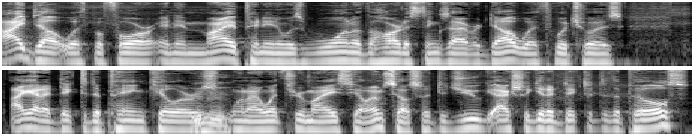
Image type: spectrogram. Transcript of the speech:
I dealt with before, and in my opinion, it was one of the hardest things I ever dealt with, which was I got addicted to painkillers Mm-hmm. when I went through my ACL MCL. So, did you actually get addicted to the pills?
